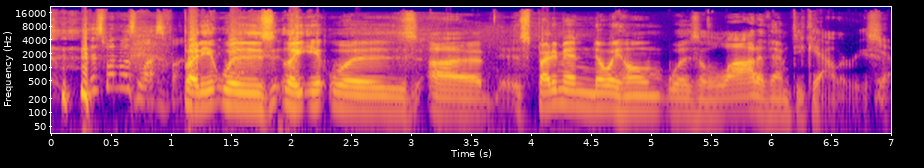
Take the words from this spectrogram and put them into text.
this one was less fun. but it was like it was uh, Spider Man No Way Home was a lot of empty calories. Yeah.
